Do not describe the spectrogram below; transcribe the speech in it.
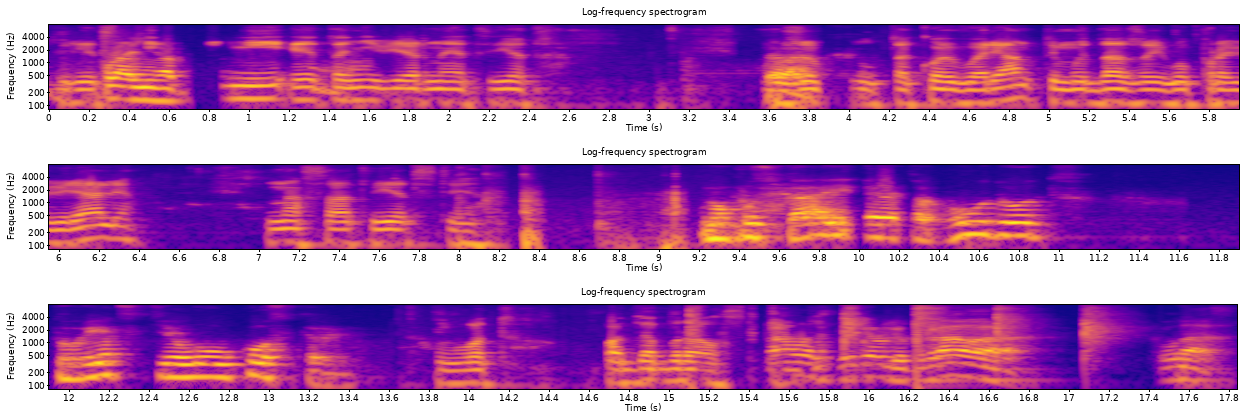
Турецкие линии – это неверный ответ. Так. Уже был такой вариант, и мы даже его проверяли на соответствие. Ну, пускай это будут турецкие лоукостеры. Вот, подобрал. Браво, Серега, браво. Класс.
